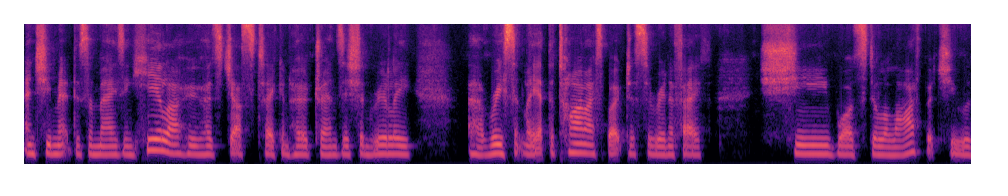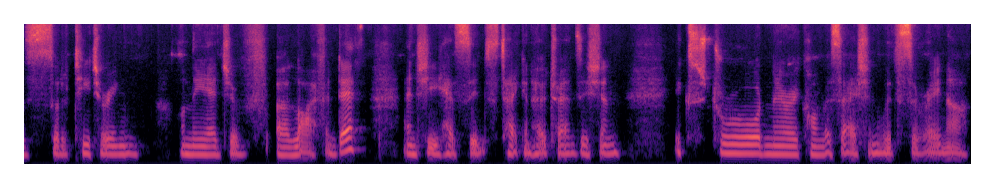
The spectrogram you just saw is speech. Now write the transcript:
And she met this amazing healer who has just taken her transition really uh, recently. At the time I spoke to Serena Faith, She was still alive, but she was sort of teetering on the edge of uh, life and death. And she has since taken her transition. Extraordinary conversation with Serena.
